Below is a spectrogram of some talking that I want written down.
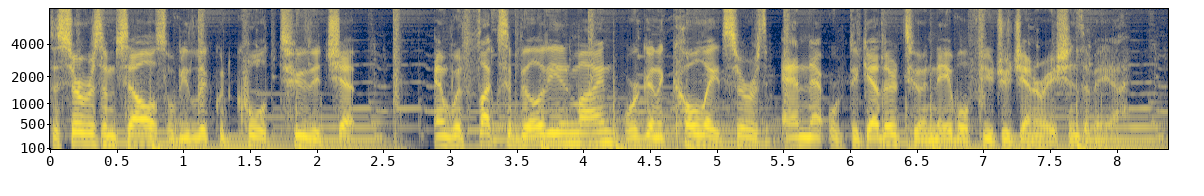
The servers themselves will be liquid cooled to the chip. And with flexibility in mind, we're going to collate servers and network together to enable future generations of AI.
